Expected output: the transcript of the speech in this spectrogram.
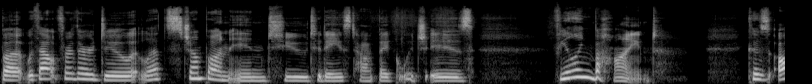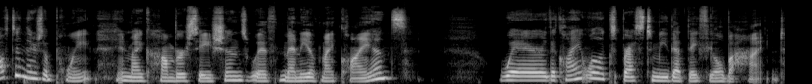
But without further ado, let's jump on into today's topic, which is feeling behind. Because often there's a point in my conversations with many of my clients where the client will express to me that they feel behind.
